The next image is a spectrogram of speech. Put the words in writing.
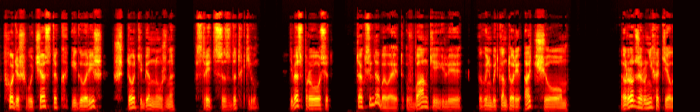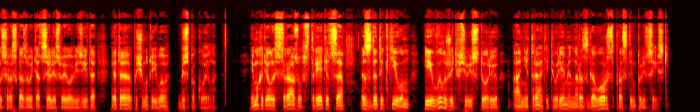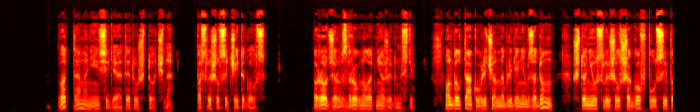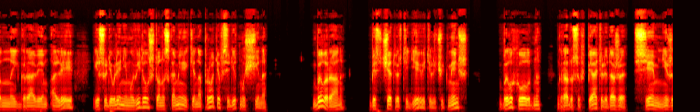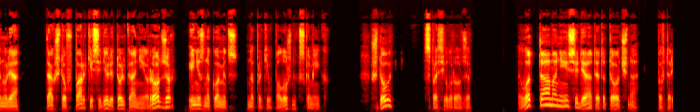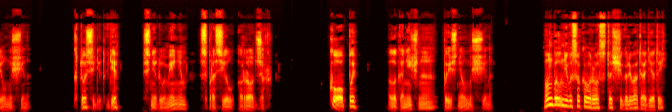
Входишь в участок и говоришь, что тебе нужно. Встретиться с детективом. Тебя спросят. Так всегда бывает. В банке или какой-нибудь конторе. О чем? Роджеру не хотелось рассказывать о цели своего визита. Это почему-то его беспокоило. Ему хотелось сразу встретиться с детективом и выложить всю историю, а не тратить время на разговор с простым полицейским. Вот там они и сидят, это уж точно, — послышался чей-то голос. Роджер вздрогнул от неожиданности. Он был так увлечен наблюдением за домом, что не услышал шагов по усыпанной гравием аллее и с удивлением увидел, что на скамейке напротив сидит мужчина. Было рано, без четверти девять или чуть меньше. Было холодно, градусов пять или даже семь ниже нуля, так что в парке сидели только они, Роджер и незнакомец, на противоположных скамейках. — Что вы? — спросил Роджер. — Вот там они и сидят, это точно, — повторил мужчина. — Кто сидит где? — с недоумением спросил Роджер. — Копы, — лаконично пояснил мужчина. Он был невысокого роста, щеголевато одетый,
